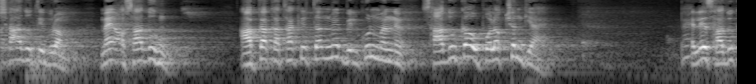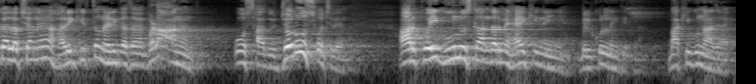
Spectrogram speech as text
साधु तीव्रम, मैं असाधु हूँ। आपका कथा कीर्तन में बिल्कुल मन साधु का उपलक्षण क्या है? पहले साधु का लक्षण है हरि कीर्तन हरि कथा में, बड़ा आनंद। वो साधु ज़रूर सोच लेना। और कोई गुण उसका अंदर में है कि नहीं है, बिल्कुल नहीं देखना। बाकी गुण आ जाएगा।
